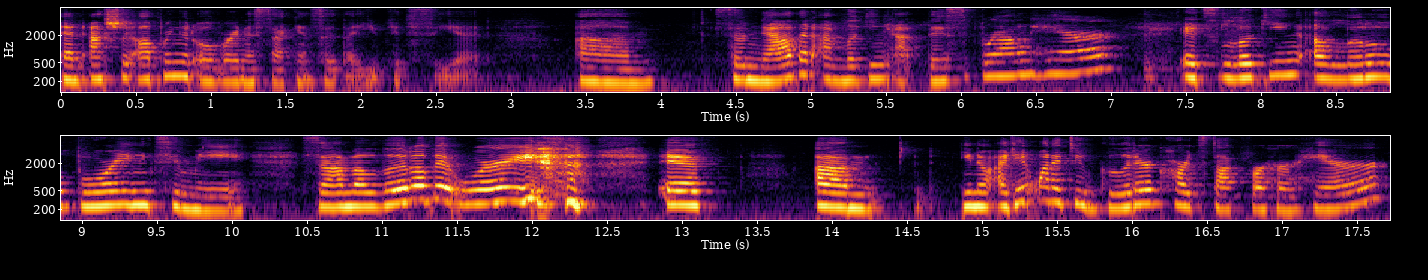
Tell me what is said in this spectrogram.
And actually, I'll bring it over in a second so that you could see it. Um, so now that I'm looking at this brown hair, it's looking a little boring to me. So I'm a little bit worried if, um, you know, I didn't want to do glitter cardstock for her hair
